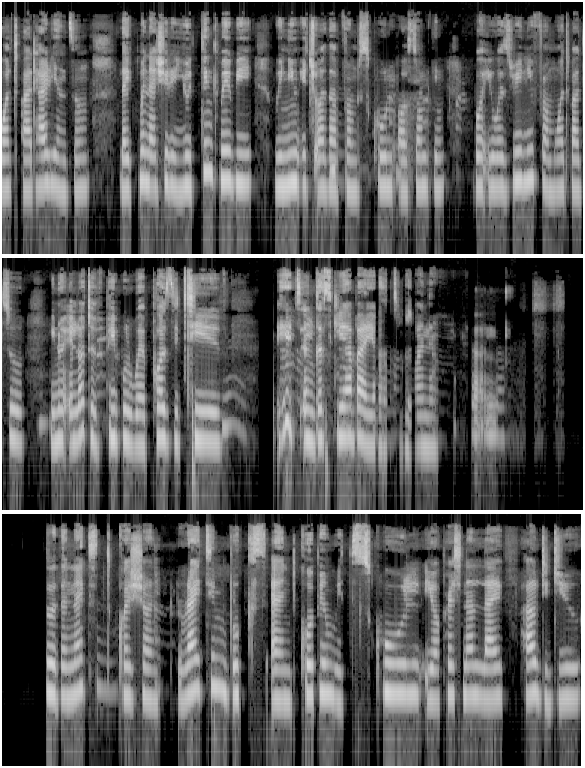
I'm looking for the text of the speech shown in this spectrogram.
Wattpad har yanzu. Like when I shiri, you think maybe we knew each other from school or something, but it was really from Wattpad. So, you know, a lot of people were positive. Hit in gaskiya ba yawa, to be honest. inshallah. So the next hmm. question, writing books and coping with school, your personal life, how did you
